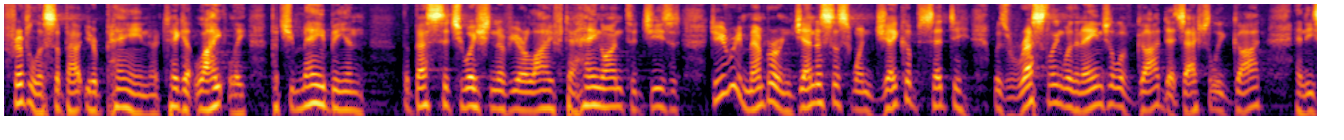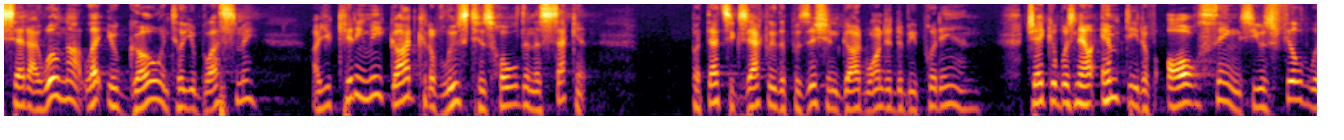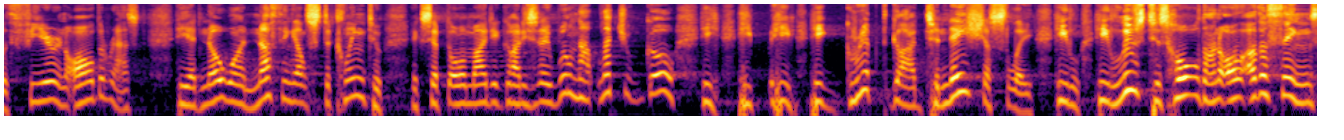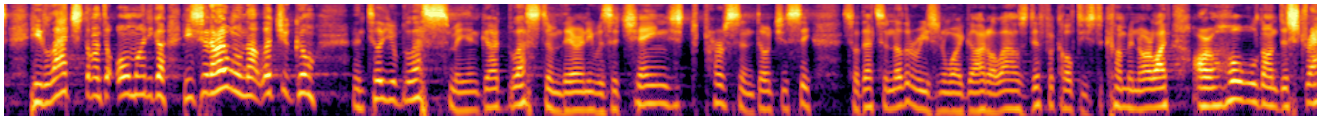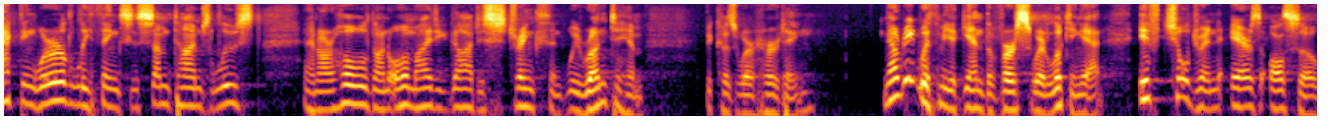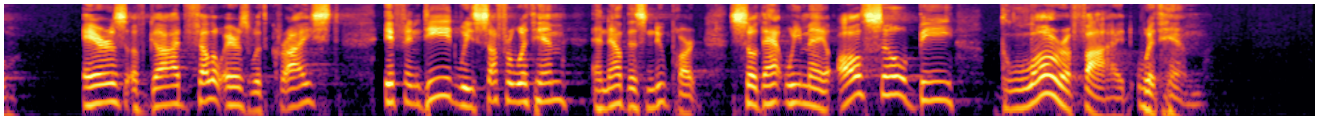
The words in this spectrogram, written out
frivolous about your pain or take it lightly, but you may be in the best situation of your life to hang on to Jesus. Do you remember in Genesis when Jacob said to was wrestling with an angel of God that's actually God and he said, "I will not let you go until you bless me." Are you kidding me? God could have loosed his hold in a second. But that's exactly the position God wanted to be put in. Jacob was now emptied of all things. He was filled with fear and all the rest. He had no one, nothing else to cling to except Almighty God. He said, I will not let you go. He, he, he, he gripped God tenaciously. He, he loosed his hold on all other things. He latched onto Almighty God. He said, I will not let you go until you bless me. And God blessed him there, and he was a changed person, don't you see? So that's another reason why God allows difficulties to come in our life. Our hold on distracting worldly things is sometimes loosed, and our hold on Almighty God is strengthened. We run to him because we're hurting. Now, read with me again the verse we're looking at. If children, heirs also, heirs of God, fellow heirs with Christ, if indeed we suffer with him, and now this new part, so that we may also be glorified with him.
